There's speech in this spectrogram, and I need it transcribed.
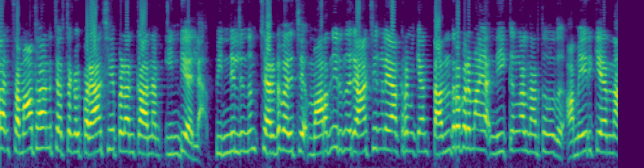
അഫ്ഗാൻ സമാധാന ചർച്ചകൾ പരാജയപ്പെടാൻ കാരണം ഇന്ത്യയല്ല. പിന്നിൽ നിന്നും ചരട് വലിച്ച് മറഞ്ഞിരുന്ന് രാജ്യങ്ങളെ ആക്രമിക്കാൻ തന്ത്രപരമായ നീക്കങ്ങൾ നടത്തുന്നത് അമേരിക്കയാണെന്ന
